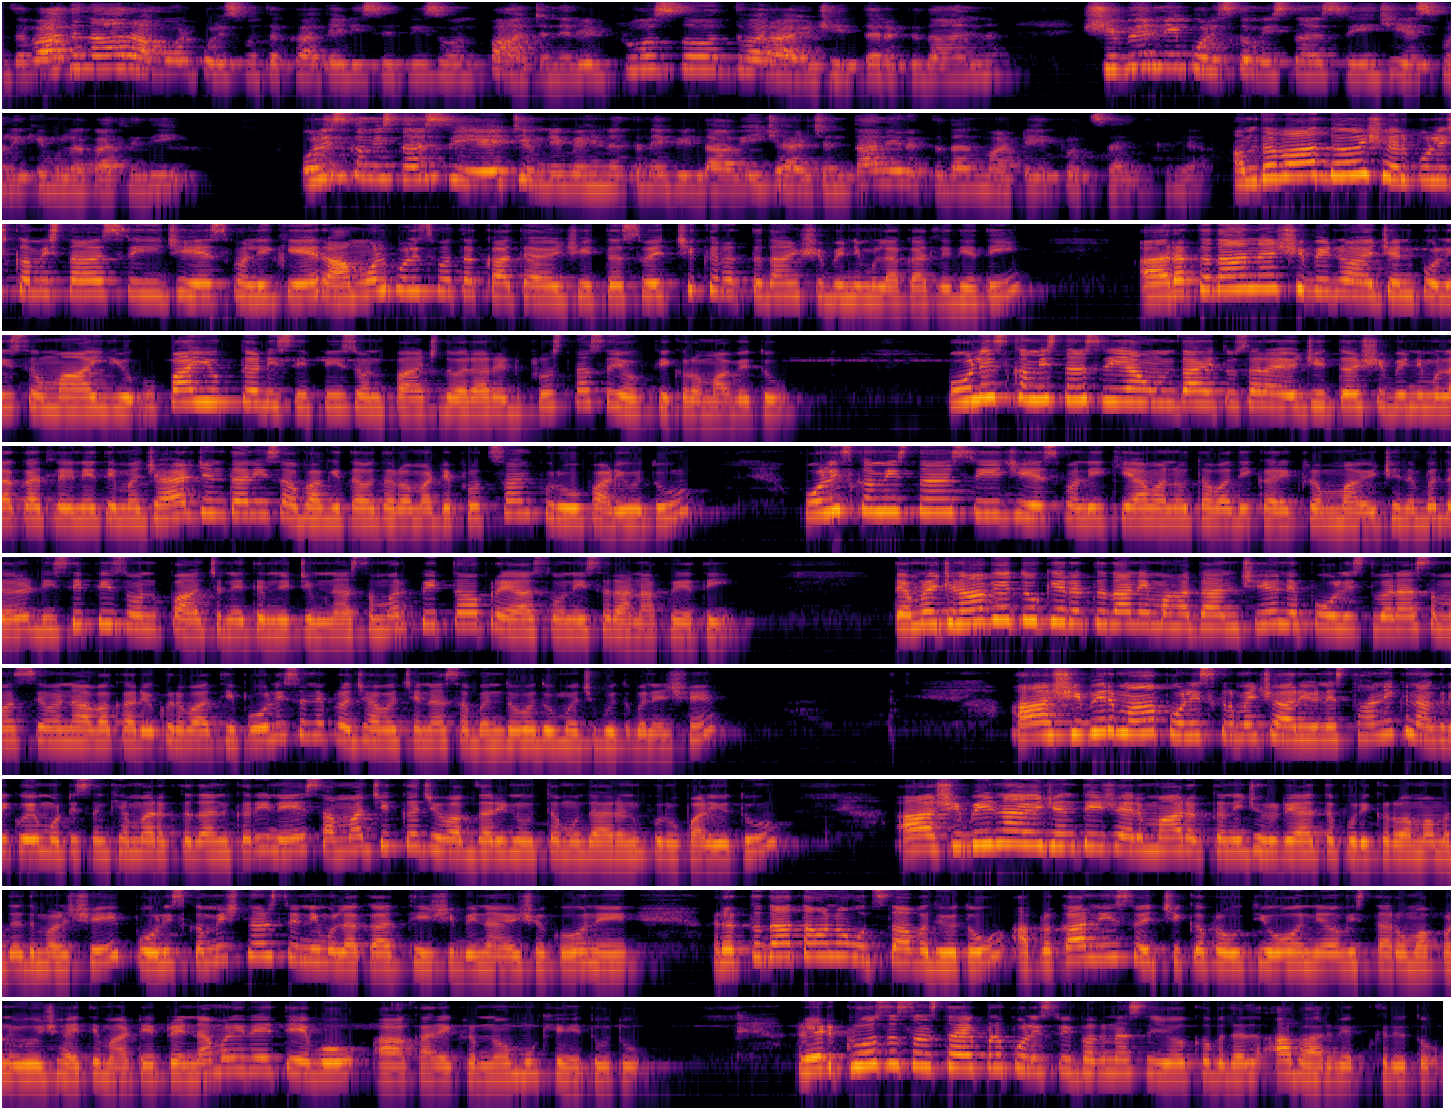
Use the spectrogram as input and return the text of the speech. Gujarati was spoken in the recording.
અમદાવાદના રામોલ પોલીસ મથક ખાતે ડીસીપી ઝોન પાંચ અને રેડક્રોસ દ્વારા આયોજિત રક્તદાન શિબિરની પોલીસ કમિશનર શ્રી જીએસ મલિકે મુલાકાત લીધી. પોલીસ કમિશનર શ્રીએ ટીમની મહેનતને બિરદાવી જાહેર જનતાને રક્તદાન માટે પ્રોત્સાહિત કર્યા. અમદાવાદ શહેર પોલીસ કમિશનર શ્રી જીએસ મલિકે રામોલ પોલીસ મથક ખાતે આયોજિત સ્વૈચ્છિક રક્તદાન શિબિરની મુલાકાત લીધી હતી. આ રક્તદાન શિબિરનું આયોજન પોલીસોમાં ઉપાયુક્ત ડીસીપી ઝોન પાંચ દ્વારા રેડક્રોસના સહયોગથી કરવામાં આવ્યું હતું. પોલીસ કમિશનર શ્રી આ ઉમદા હેતુસર આયોજિત શિબિરની મુલાકાત લઈને તેમાં જાહેર જનતાની સહભાગિતા વધારવા માટે પ્રોત્સાહન પૂરું પાડ્યું હતું. પોલીસ કમિશનર શ્રી જીએસ મલિકે આ માનવતાવાદી કાર્યક્રમમાં આયોજન બદલ ડીસીપી ઝોન પાંચ અને તેમની ટીમના સમર્પિત પ્રયાસોની સરાહના કરી હતી. તેમણે જણાવ્યું હતું કે રક્તદાન એ મહાદાન છે અને પોલીસ દ્વારા સમસ્યાઓના આવા કાર્યો કરવાથી પોલીસ અને પ્રજા વચ્ચેના સંબંધો વધુ મજબૂત બને છે. આ શિબિરમાં પોલીસ કર્મચારીઓ અને સ્થાનિક નાગરિકોએ મોટી સંખ્યામાં રક્તદાન કરીને સામાજિક જવાબદારીનું ઉત્તમ ઉદાહરણ પૂરું પાડ્યું હતું. આ શિબિરના આયોજનથી શહેરમાં રક્તની જરૂરિયાત પૂરી કરવામાં મદદ મળશે. પોલીસ કમિશનર શ્રીની મુલાકાતથી શિબિરના આયોજકો અને રક્તદાતાઓનો ઉત્સાહ વધ્યો હતો. આ પ્રકારની સ્વૈચ્છિક પ્રવૃત્તિઓ અન્ય વિસ્તારોમાં પણ યોજાય તે માટે પ્રેરણા મળી રહે તેવો આ કાર્યક્રમનો મુખ્ય હેતુ હતો. રેડક્રોસ સંસ્થાએ પણ પોલીસ વિભાગના સહયોગ બદલ આભાર વ્યક્ત કર્યો હતો.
